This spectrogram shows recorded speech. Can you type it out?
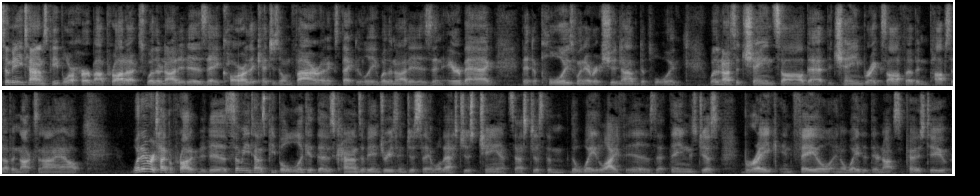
So many times people are hurt by products, whether or not it is a car that catches on fire unexpectedly, whether or not it is an airbag that deploys whenever it should not have deployed, whether or not it's a chainsaw that the chain breaks off of and pops up and knocks an eye out. Whatever type of product it is, so many times people look at those kinds of injuries and just say, well, that's just chance. That's just the, the way life is, that things just break and fail in a way that they're not supposed to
